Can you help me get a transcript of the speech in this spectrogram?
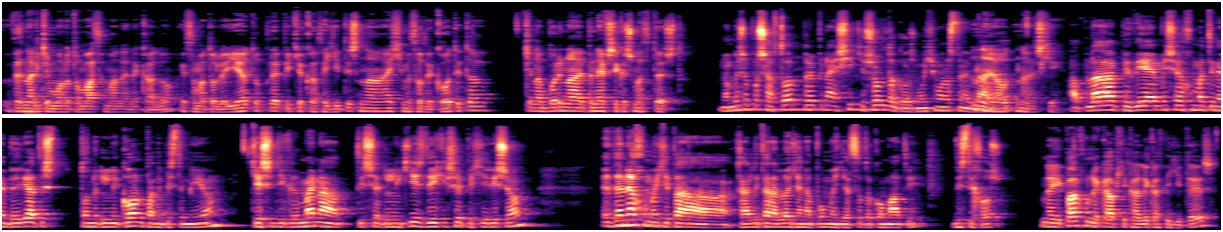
Δεν αρκεί μόνο το μάθημα να είναι καλό. Η θεματολογία του πρέπει και ο καθηγητής να έχει μεθοδικότητα και να μπορεί να εμπνεύσει και τους μαθητές του. Νομίζω πως αυτό πρέπει να ισχύει και σε όλο τον κόσμο, όχι μόνο στην Ελλάδα. Ναι, ο- ναι, ισχύει. Απλά επειδή εμείς έχουμε την εμπειρία της, των ελληνικών πανεπιστημίων και συγκεκριμένα της ελληνικής διοίκησης επιχειρήσεων, ε, δεν έχουμε και τα καλύτερα λόγια να πούμε για αυτό το κομμάτι. Δυστυχώς. Να υπάρχουν κάποιοι καλοί καθηγητές,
